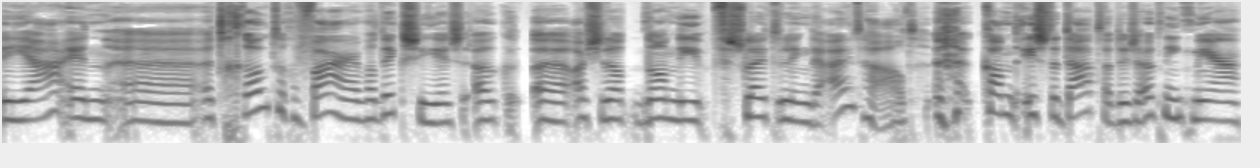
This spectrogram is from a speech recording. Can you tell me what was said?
Ja, en uh, het grote gevaar wat ik zie is ook uh, als je dat dan die versleuteling eruit haalt, kan, is de data dus ook niet meer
